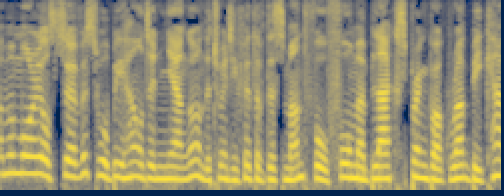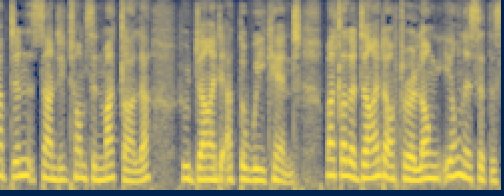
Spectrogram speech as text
A memorial service will be held in Nyanga on the 25th of this month for former Black Springbok rugby captain Sandy Thompson Makala, who died at the weekend. Makala died after a long illness at the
